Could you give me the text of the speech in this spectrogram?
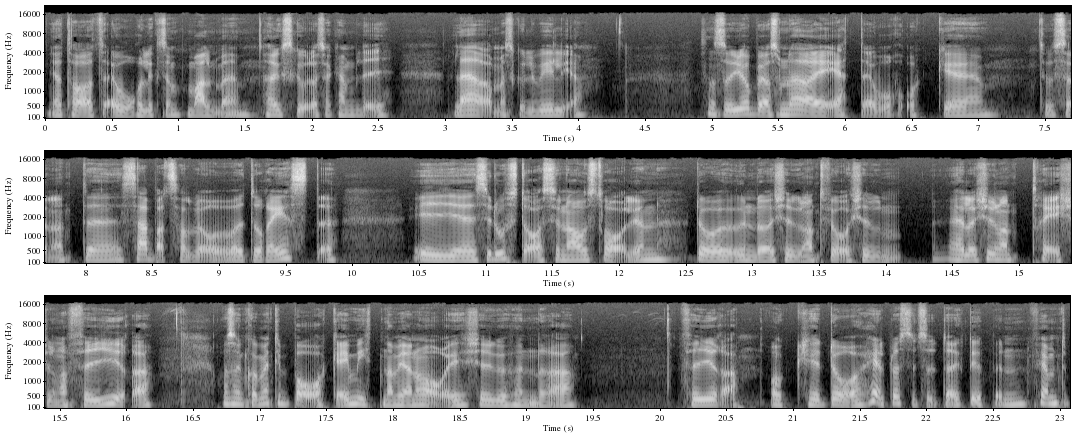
jag tar ett år liksom på Malmö högskola så jag kan bli lärare om jag skulle vilja. Sen så jobbade jag som lärare i ett år och eh, tog sen ett eh, sabbatshalvår och var ute och reste i eh, Sydostasien och Australien då under 2002, 20, eller 2003, 2004. Och sen kom jag tillbaka i mitten av januari 2004 och då helt plötsligt så dök det upp en 50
